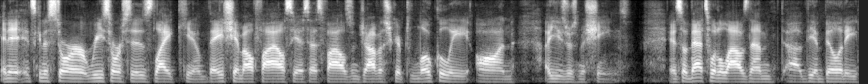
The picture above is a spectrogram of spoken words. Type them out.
And it, it's going to store resources like you know the HTML file, CSS files, and JavaScript locally on a user's machines. And so that's what allows them uh, the ability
